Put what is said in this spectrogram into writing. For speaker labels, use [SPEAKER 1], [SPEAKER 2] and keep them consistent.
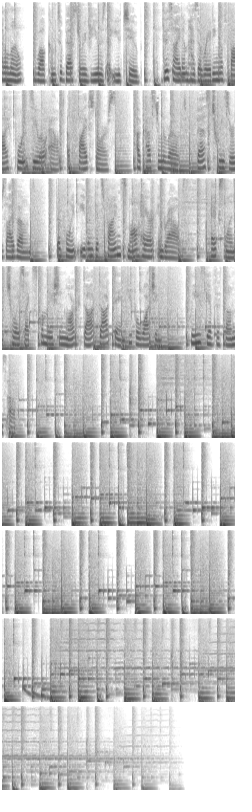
[SPEAKER 1] Hello, welcome to Best Reviews at YouTube. This item has a rating of 5.0 out of 5 stars. A customer wrote, Best tweezers I've owned. The point even gets fine small hair and brows. Excellent choice exclamation mark dot dot thank you for watching. Please give the thumbs up.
